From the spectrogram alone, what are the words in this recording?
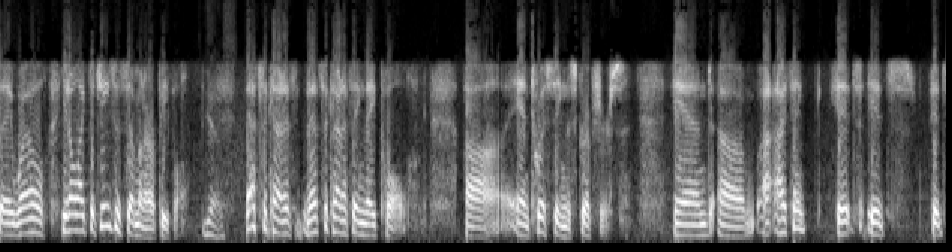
say, well, you know, like the Jesus Seminar people. Yes. That's the kind of that's the kind of thing they pull, uh, and twisting the scriptures. And um, I, I think it's it's it's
